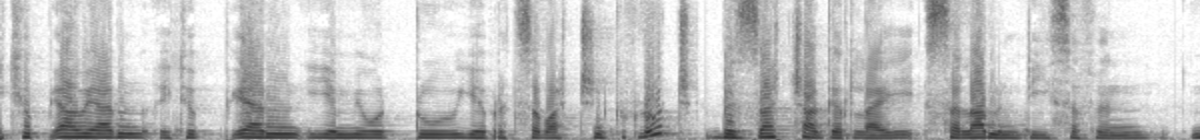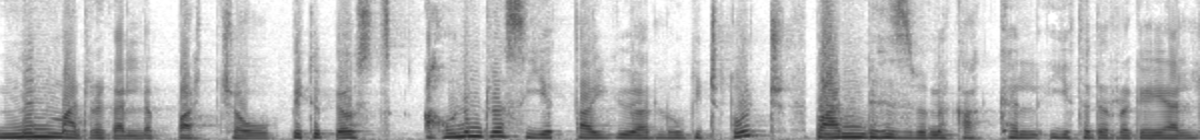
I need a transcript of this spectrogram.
ኢትዮጵያውያን ኢትዮጵያን የሚወዱ የህብረተሰባችን ክፍሎች በዛች ሀገር ላይ ሰላም እንዲሰፍን ምን ማድረግ አለባቸው? በኢትዮጵያ ውስጥ አሁንም ድረስ እየታዩ ያሉ ግጭቶች በአንድ ህዝብ መካከል እየተደረገ ያለ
